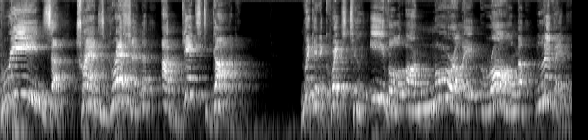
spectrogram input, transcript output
breeds transgression against God. Wicked equates to evil or morally wrong living.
